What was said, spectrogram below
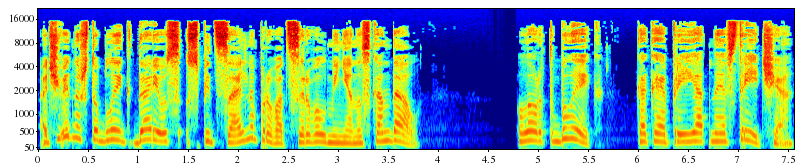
Очевидно, что Блейк Дариус специально провоцировал меня на скандал. «Лорд Блейк, какая приятная встреча!»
